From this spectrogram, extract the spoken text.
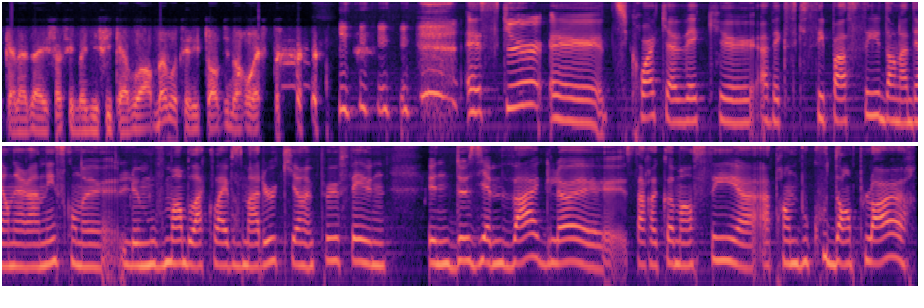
Canada, et ça, c'est magnifique à voir, même au territoire du Nord-Ouest. Est-ce que euh, tu crois qu'avec euh, avec ce qui s'est passé dans la dernière année, ce qu'on a le mouvement Black Lives Matter qui a un peu fait une, deuxième vague, là, euh, ça a recommencé à prendre beaucoup d'ampleur.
